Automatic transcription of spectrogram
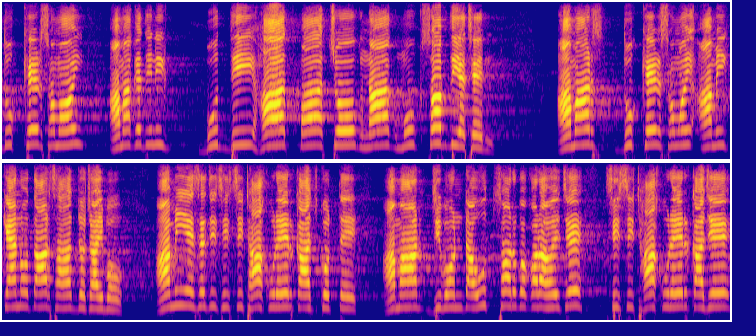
দুঃখের সময় আমাকে তিনি বুদ্ধি, হাত, পা, চোখ, নাক, মুখ সব দিয়েছেন। আমার দুঃখের সময় আমি কেন তার সাহায্য চাইব? আমি এসেছি শ্রী শ্রী ঠাকুরের কাজ করতে। আমার জীবনটা উৎসর্গ করা হয়েছে শ্রী শ্রী ঠাকুরের কাজে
